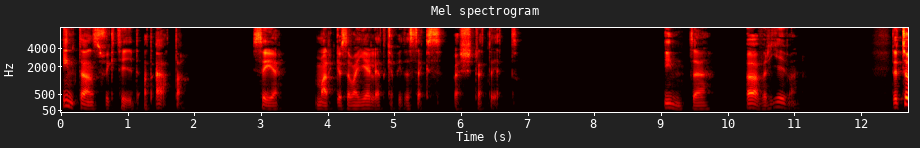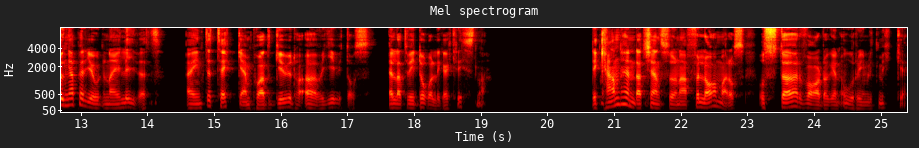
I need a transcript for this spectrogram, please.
inte ens fick tid att äta. Se Markus evangeliet kapitel 6, vers 31. Inte övergiven. De tunga perioderna i livet är inte tecken på att Gud har övergivit oss eller att vi är dåliga kristna. Det kan hända att känslorna förlamar oss och stör vardagen orimligt mycket.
